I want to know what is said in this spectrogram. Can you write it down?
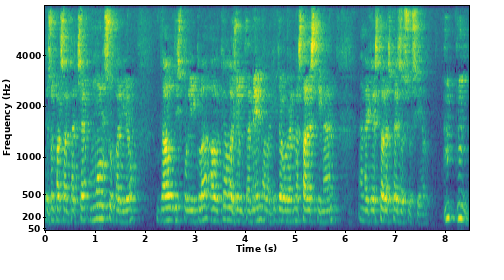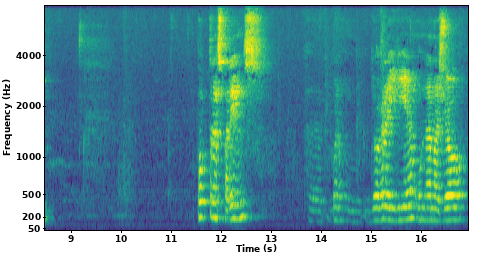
és un percentatge molt superior del disponible al que l'Ajuntament, l'equip de govern, està destinant en aquesta despesa social. Poc transparents, eh, bueno, jo agrairia una major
